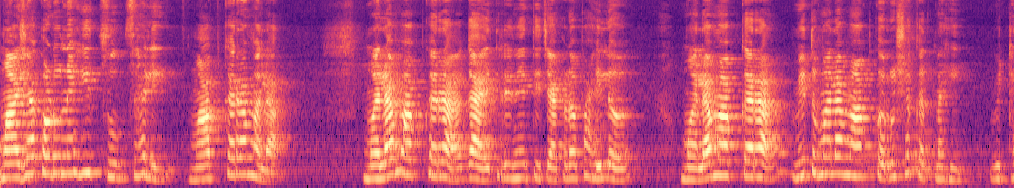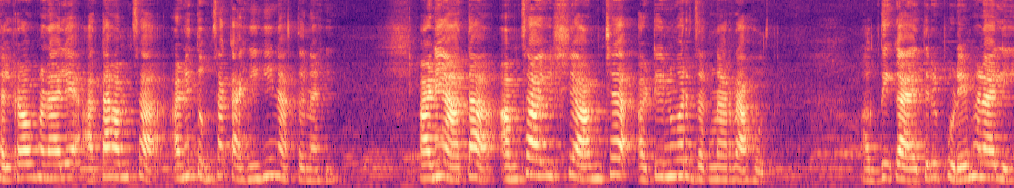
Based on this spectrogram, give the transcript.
माझ्याकडूनही चूक झाली. माफ करा मला. मला माफ करा गायत्रीने तिच्याकडं पाहिलं. मला माफ करा मी तुम्हाला माफ करू शकत नाही. विठ्ठलराव म्हणाले आता आमचा आणि तुमचा काहीही नातं नाही. आणि आता आमचं आयुष्य आमच्या अटींवर जगणार आहोत. अगदी गायत्री पुढे म्हणाली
